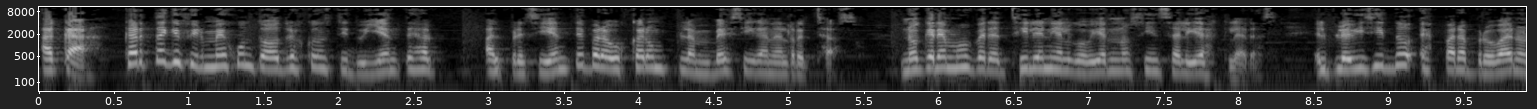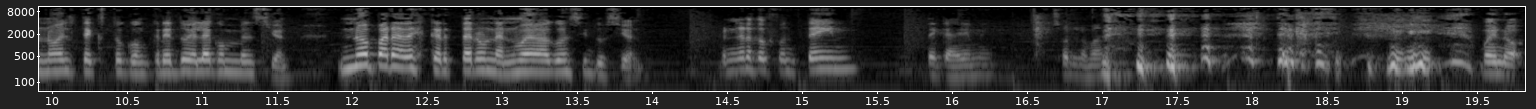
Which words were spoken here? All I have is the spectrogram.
acá, carta que firmé junto a otros constituyentes al, al presidente para buscar un plan B si gana el rechazo. No queremos ver a Chile ni al gobierno sin salidas claras. El plebiscito es para aprobar o no el texto concreto de la convención, no para descartar una nueva constitución. Bernardo Fontaine, TKM, son lo más. Bueno,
